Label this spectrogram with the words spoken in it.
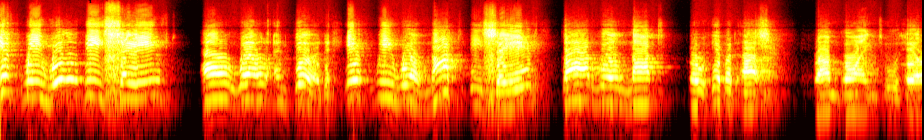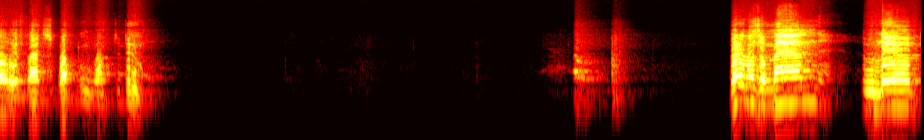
If we will be saved, all well and good. If we will not be saved, God will not prohibit us from going to hell if that's what we want to do. There was a man who lived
